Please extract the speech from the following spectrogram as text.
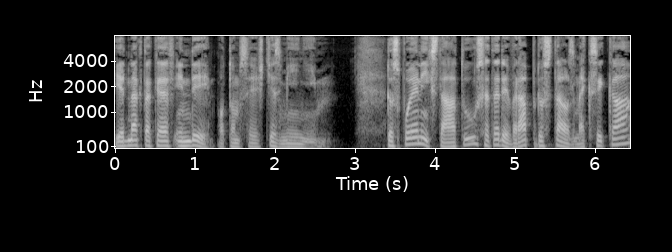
Jednak také v Indii, o tom se ještě zmíním. Do Spojených států se tedy vrab dostal z Mexika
